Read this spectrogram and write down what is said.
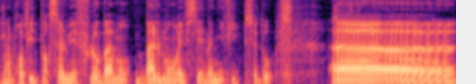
J'en profite pour saluer Flo Balmont, FC, magnifique pseudo. Euh,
